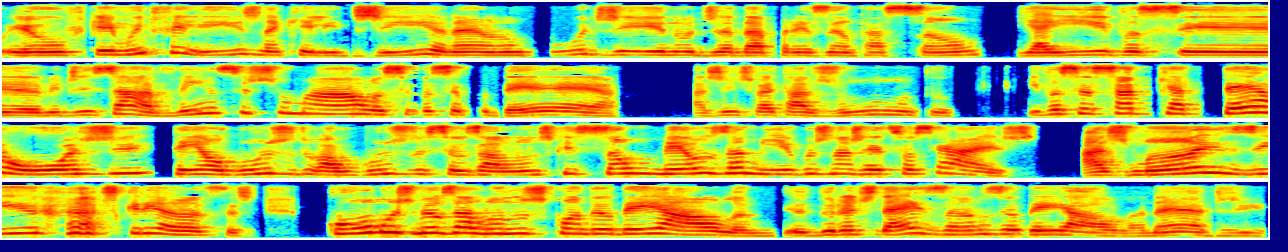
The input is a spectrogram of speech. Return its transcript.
Eu fiquei muito feliz naquele dia, né? Eu não pude ir no dia da apresentação. E aí você me disse: "Ah, vem assistir uma aula se você puder. A gente vai estar junto". E você sabe que até hoje tem alguns, alguns dos seus alunos que são meus amigos nas redes sociais as mães e as crianças, como os meus alunos quando eu dei aula. Eu, durante 10 anos eu dei aula, né? De,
